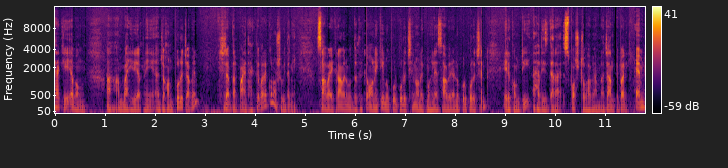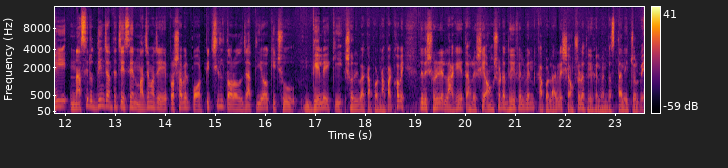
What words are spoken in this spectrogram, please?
থাকে এবং বাহিরে আপনি যখন পড়ে যাবেন সেটা আপনার পায়ে থাকতে পারে, কোনো অসুবিধা নেই। সাহাবা একরামের মধ্যে থেকে অনেকেই নুপুর পড়েছেন, অনেক মহিলা সাহাবিরা নুপুর পড়েছেন, এরকমটি হাদিস দ্বারা স্পষ্টভাবে আমরা জানতে পারি। এমডি নাসির উদ্দিন জানতে চেয়েছেন, মাঝে মাঝে প্রসাবের পর পিচ্ছিল তরল জাতীয় কিছু গেলে কি শরীর বা কাপড় নাপাক হবে? যদি শরীরে লাগে, তাহলে সেই অংশটা ধুয়ে ফেলবেন, কাপড় লাগলে সেই অংশটা ধুয়ে ফেলবেন বাস তাহলেই চলবে।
